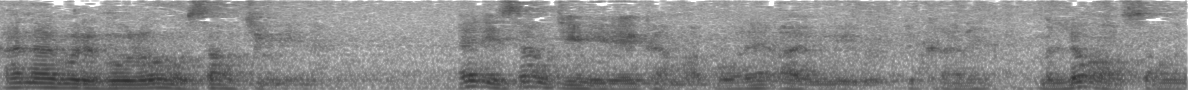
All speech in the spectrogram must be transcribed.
ခန္ဓာကိုယ်တစ်ခုလုံးကိုစောင့်ကြည့်နေတာအဲ့ဒီစောင့်ကြည့်နေတဲ့အခါမှာပေါ်တဲ့အာယုလေးကိုဒီခါနဲ့မလွတ်အောင်စောင့်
